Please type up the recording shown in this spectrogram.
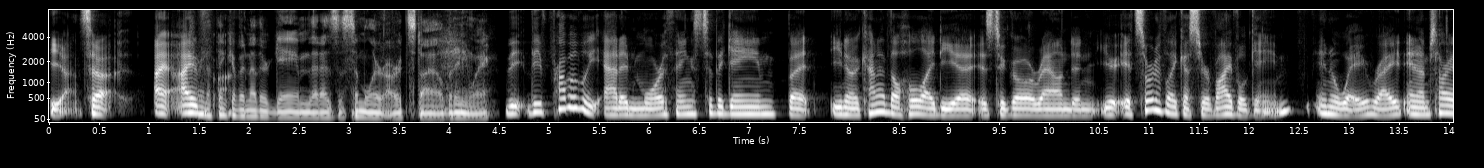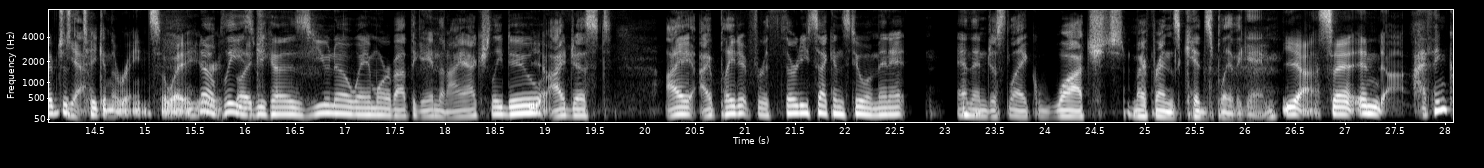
yeah. So I I'm trying to think of another game that has a similar art style. But anyway, They, they've probably added more things to the game, but you know, kind of the whole idea is to go around and you're, it's sort of like a survival game in a way, right? And I'm sorry, I've just Yeah. taken the reins away here. no, please, Like, because you know way more about the game than I actually do. Yeah. I just I I played it for 30 seconds to a minute. And then just like watched my friends' kids play the game. yeah. So, and I think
